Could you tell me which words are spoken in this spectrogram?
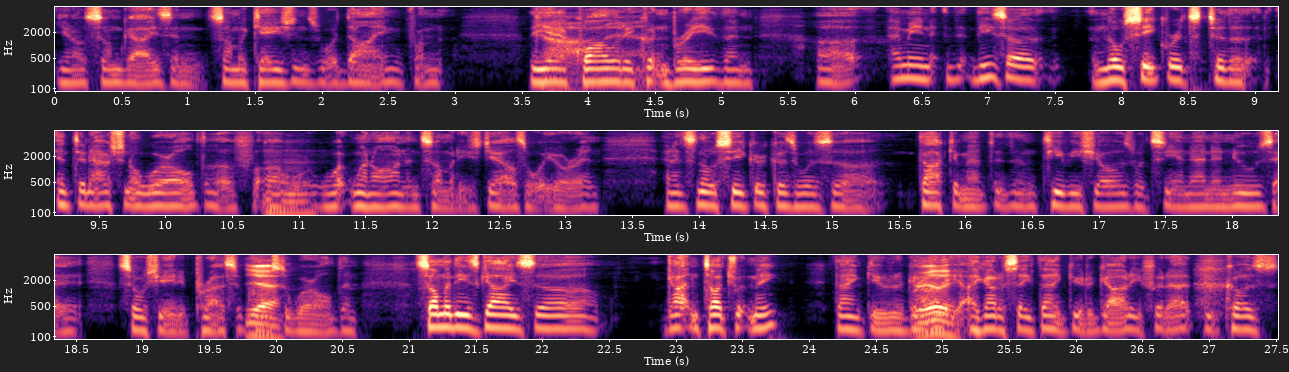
you know, some guys in some occasions were dying from the air quality, man. couldn't breathe, and uh, I mean, th- these are no secrets to the international world of uh, what went on in some of these jails that we were in, and it's no secret because it was. Uh, documented in TV shows with CNN and news, uh, Associated Press across Yeah. the world, and some of these guys uh, got in touch with me. Thank you to Gotti. Really? I got to say thank you to Gotti for that because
